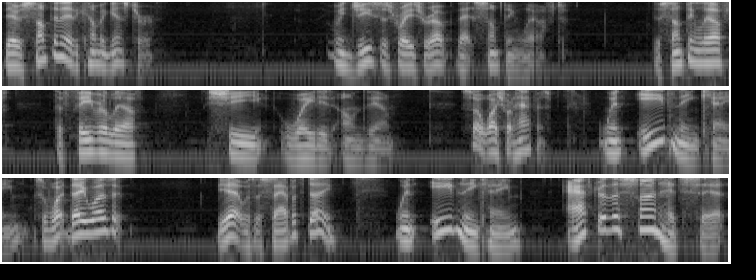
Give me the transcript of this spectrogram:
There's something that had come against her. When Jesus raised her up, that something left. The something left, the fever left, she waited on them. So watch what happens. When evening came, so what day was it? Yeah, it was the Sabbath day. When evening came, after the sun had set,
